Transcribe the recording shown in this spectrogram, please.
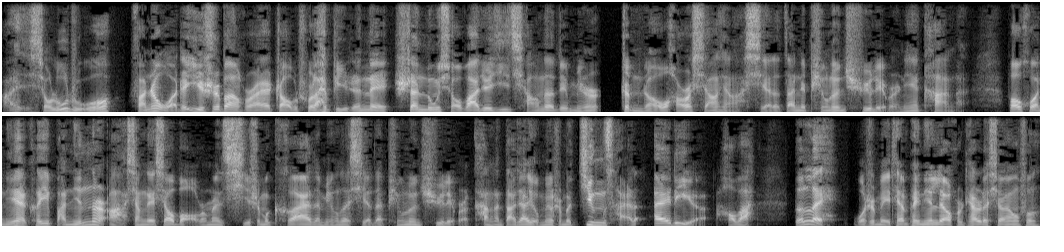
哎，小卤煮。反正我这一时半会儿也找不出来比人那山东小挖掘机强的这名儿。这么着，我好好想想，写的咱这评论区里边，您也看看。包括您也可以把您那儿啊想给小宝宝们起什么可爱的名字写在评论区里边，看看大家有没有什么精彩的 idea，好吧？得嘞，我是每天陪您聊会儿天的肖阳峰。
